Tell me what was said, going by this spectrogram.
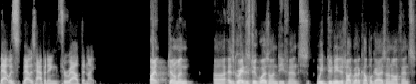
That was that was happening throughout the night. All right, gentlemen. Uh, as great as Duke was on defense, we do need to talk about a couple guys on offense,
